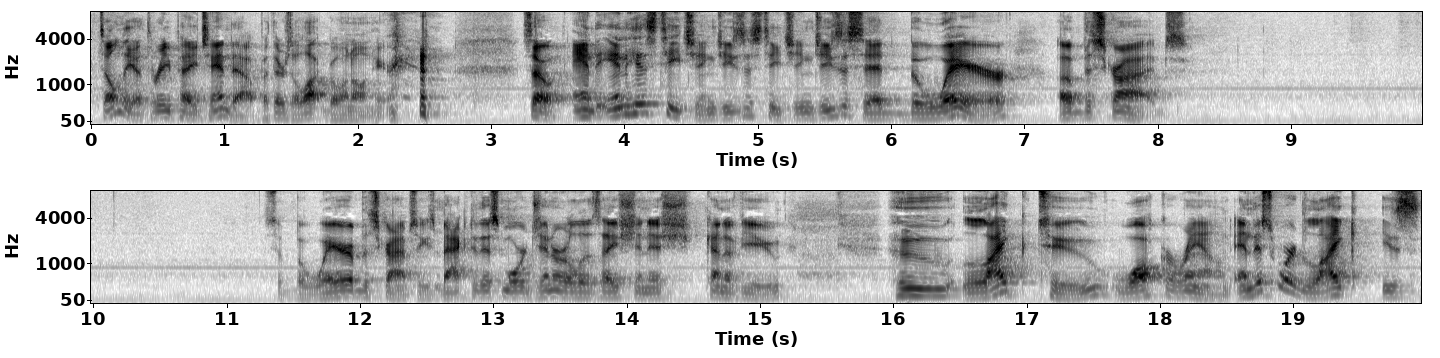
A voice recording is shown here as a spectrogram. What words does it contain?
It's only a three page handout, but there's a lot going on here. so, and in his teaching, Jesus' teaching, Jesus said, Beware of the scribes. So, beware of the scribes. So, he's back to this more generalization ish kind of view who like to walk around. And this word like is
